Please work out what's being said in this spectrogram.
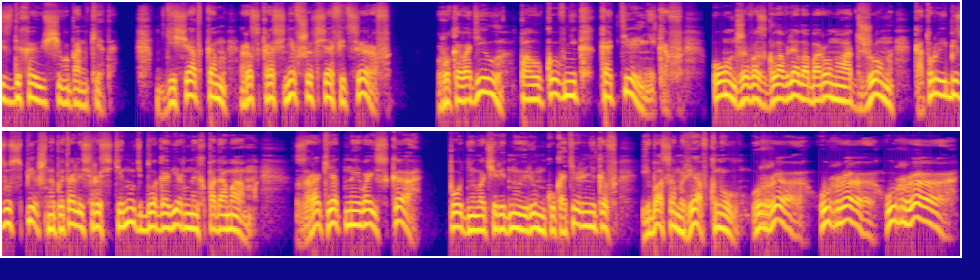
издыхающего банкета. Десяткам раскрасневшихся офицеров руководил полковник Котельников — он же возглавлял оборону от Джон, которые безуспешно пытались растянуть благоверных по домам — за ракетные войска!» Поднял очередную рюмку котельников и басом рявкнул «Ура! Ура! Ура!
